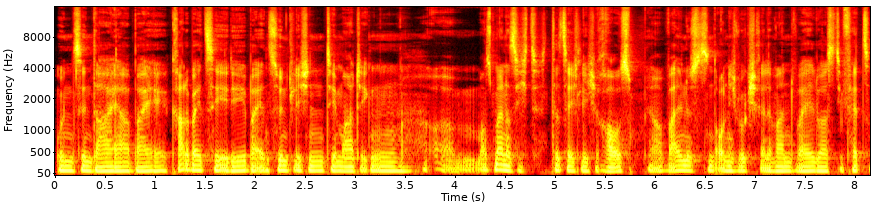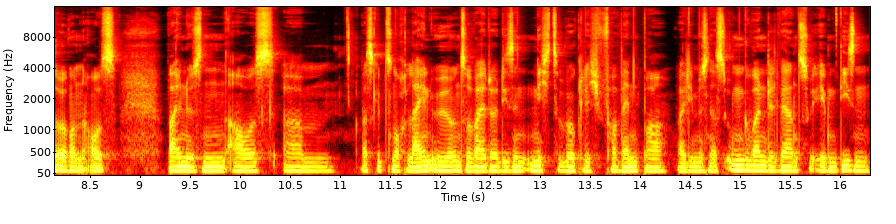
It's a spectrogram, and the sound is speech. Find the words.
und sind daher bei, gerade bei CED, bei entzündlichen Thematiken ähm, aus meiner Sicht tatsächlich raus. Ja, Walnüsse sind auch nicht wirklich relevant, weil du hast die Fettsäuren aus Walnüssen, aus ähm, was gibt's noch, Leinöl und so weiter, die sind nicht so wirklich verwendbar, weil die müssen erst umgewandelt werden zu eben diesen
